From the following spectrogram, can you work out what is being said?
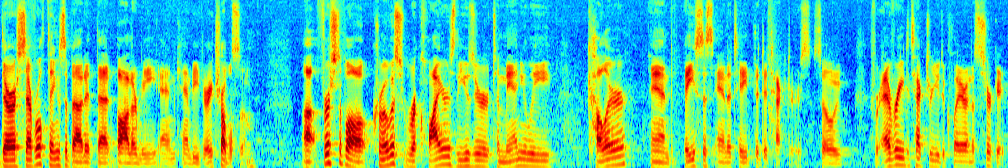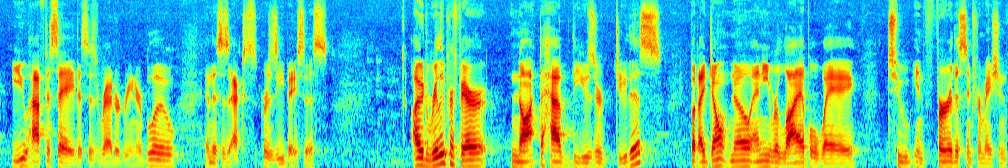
there are several things about it that bother me and can be very troublesome. Uh, first of all, Chromobius requires the user to manually color and basis annotate the detectors. So for every detector you declare in the circuit, you have to say this is red or green or blue, and this is X or Z basis. I would really prefer not to have the user do this, but I don't know any reliable way to infer this information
